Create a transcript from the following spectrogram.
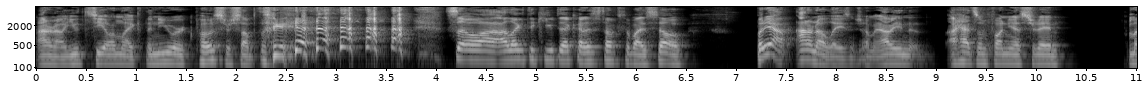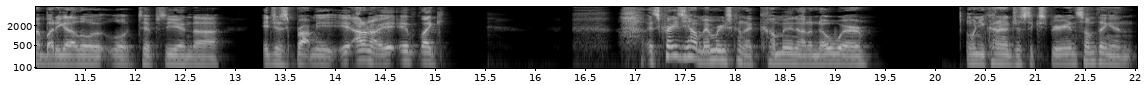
I don't know, you'd see on like the New York Post or something. so uh, I like to keep that kind of stuff to myself. But yeah, I don't know, ladies and gentlemen. I mean, I had some fun yesterday. My buddy got a little little tipsy, and uh, it just brought me. It, I don't know. It, it like it's crazy how memories kind of come in out of nowhere when you kind of just experience something and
